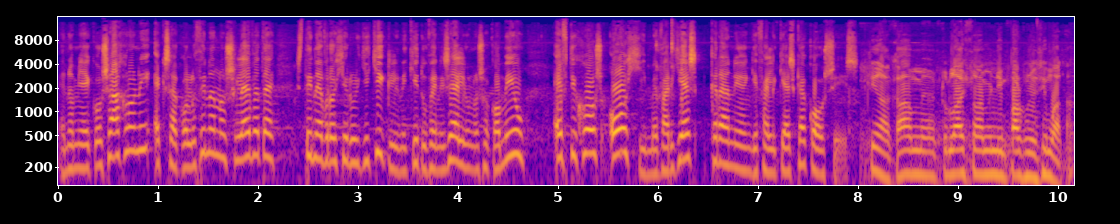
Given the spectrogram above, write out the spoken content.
ενώ μια 20χρονη εξακολουθεί να νοσηλεύεται στην ευρωχειρουργική κλινική του Βενιζέλιου νοσοκομείου, ευτυχώς όχι με βαριές κρανιοεγκεφαλικέ κακώσεις. Τι να κάνουμε, τουλάχιστον να μην υπάρχουν θύματα.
